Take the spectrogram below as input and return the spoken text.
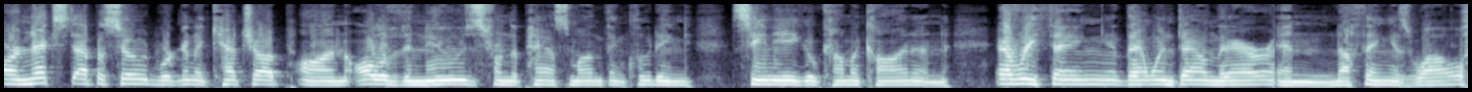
Our next episode, we're going to catch up on all of the news from the past month, including San Diego Comic Con and everything that went down there and nothing as well.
